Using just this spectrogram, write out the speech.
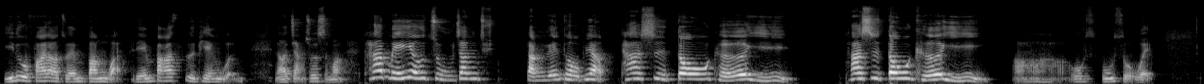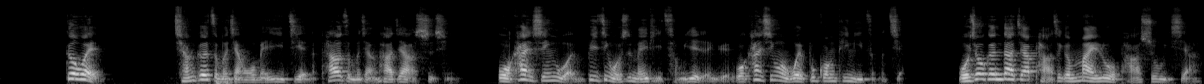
一路发到昨天傍晚，连发四篇文，然后讲说什么他没有主张党员投票，他是都可以，他是都可以啊，无无所谓，各位。强哥怎么讲，我没意见。他要怎么讲他家的事情，我看新闻，毕竟我是媒体从业人员，我看新闻我也不光听你怎么讲，我就跟大家爬这个脉络爬梳一下。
